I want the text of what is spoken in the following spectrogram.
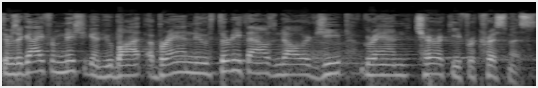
There was a guy from Michigan who bought a brand new $30,000 Jeep Grand Cherokee for Christmas.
